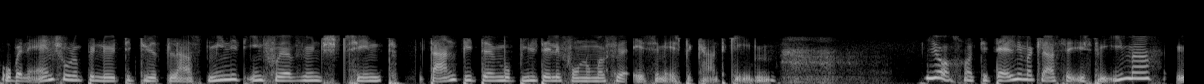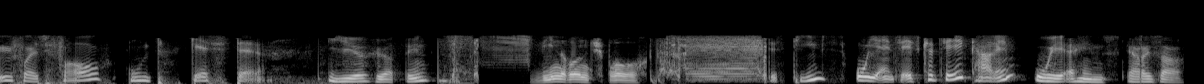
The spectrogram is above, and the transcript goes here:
Ob eine Einschulung benötigt wird, Last-Minute-Info erwünscht sind, dann bitte Mobiltelefonnummer für SMS bekannt geben. Ja, und die Teilnehmerklasse ist wie immer ÖVSV und Gäste. Ihr hört den Wien-Rundspruch des Teams OE1 SKC Karin, OE1 RSA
